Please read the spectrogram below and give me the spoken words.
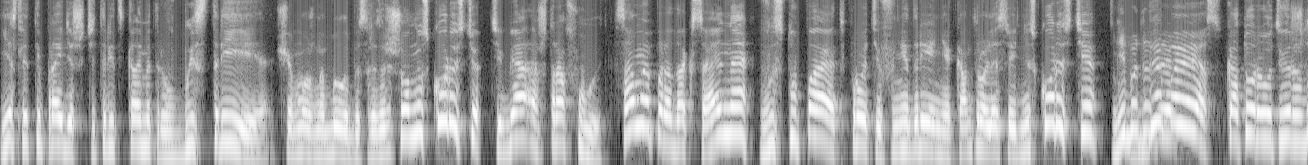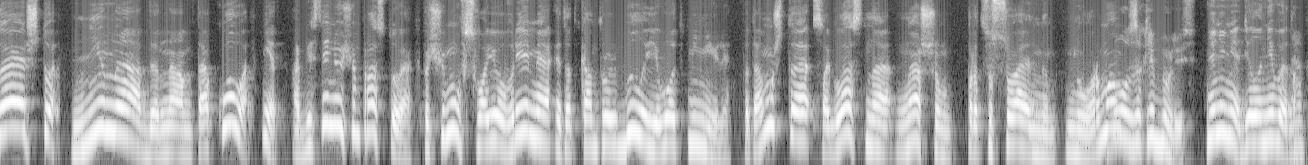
если ты пройдешь эти 30 километров быстрее, чем можно было бы с разрешенной скоростью, тебя оштрафуют. Самое парадоксальное, выступает против внедрения контроля средней скорости ГИБДД. ДПС, который утверждает, что не надо нам такого. Нет, объяснение очень простое. Почему в свое время этот контроль был и его отменили? Потому что, согласно нашим процессуальным нормам, Ну, захлебнулись. не-не-не, дело не в этом. Нет?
